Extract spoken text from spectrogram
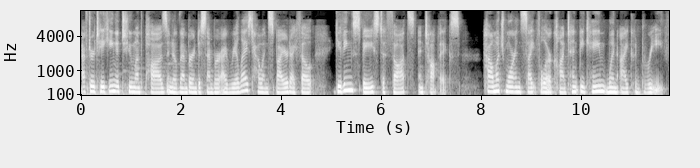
After taking a two month pause in November and December, I realized how inspired I felt giving space to thoughts and topics how much more insightful our content became when I could breathe,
